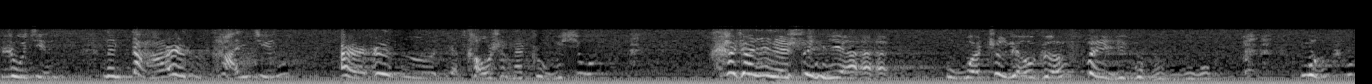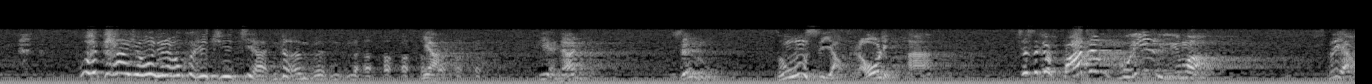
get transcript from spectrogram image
如今恁大儿子参军，二儿子也考上了中学，可这二十年，我成了个废物，我可。我咋有脸回去见他们呢？娘，别难过，人总是要老的啊，这是个发展规律嘛。只要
